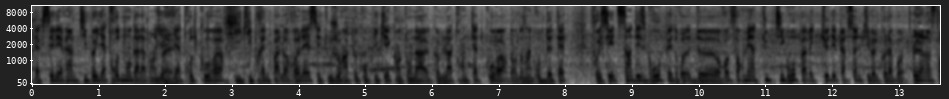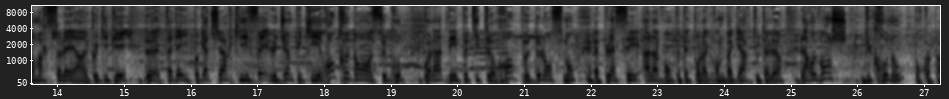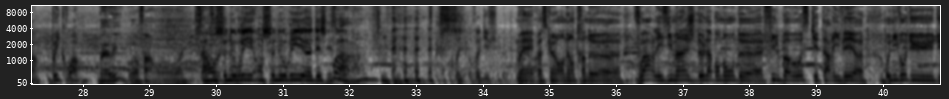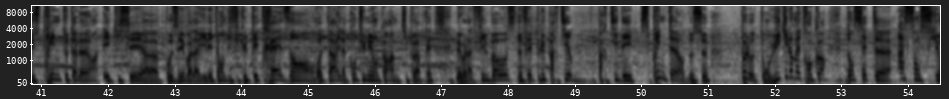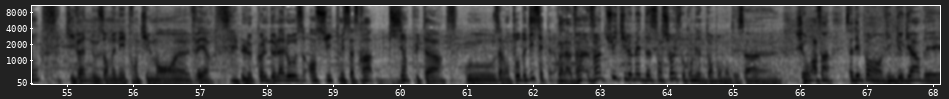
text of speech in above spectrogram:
d'accélérer un petit peu. Il y a trop de monde à l'avant, il, y a- Ouais. il y a trop de coureurs qui, qui prennent pas leur relais. C'est toujours un peu compliqué quand on a, comme là, 34 coureurs dans, dans un groupe de tête. Il faut essayer de scinder ce groupe et de, re- de reformer un tout petit groupe avec que des personnes qui veulent collaborer. Et à l'instant, Marc Soler, un coéquipier de Tadej Pogacar qui fait le jump et qui rentre dans ce groupe. Voilà des petites rampes de lancement euh, placées à l'avant, peut-être pour la grande bagarre tout à l'heure. La revanche du chrono, pourquoi pas? On peut y croire. Bah oui, bon, enfin, on- ouais. Ah, on se nourrit, on se nourrit euh, d'espoir. Hein. Rediff- Ouais, parce qu'on est en train de euh, voir les images de l'abandon de euh, Phil Baos qui est arrivé euh, au niveau du, du sprint tout à l'heure et qui s'est euh, posé. Voilà, il était en difficulté, très en retard. Il a continué encore un petit peu après. Mais voilà, Phil Baos ne fait plus partir, partie des sprinters de ce peloton. 8 km encore dans cette euh, ascension qui va nous emmener tranquillement euh, vers le col de la Lose ensuite, mais ça sera bien plus tard, aux alentours de 17h. Voilà, 20 28 km d'ascension, il faut combien de temps pour monter ça euh, Enfin, ça dépend, Vingegaard et,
